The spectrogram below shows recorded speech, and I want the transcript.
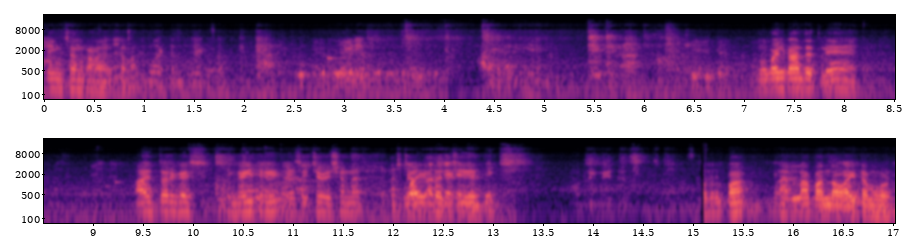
ಪಿಂಕ್ ಚಂದ ಕಾಣತ್ತಲ್ಲ ಮೊಬೈಲ್ ಕಾಣ್ತೈತ್ಲಿ ಆಯ್ತು ರೀ ಗೈಸ್ ಹಿಂಗೈತ್ರಿ ಸಿಚುವೇಶನ್ ಲೈಟ್ ಹಚ್ಚಿ. ನೋಡ್ರಪ್ಪ ಎಲ್ಲ ಬಂದಾವ ಐಟಮ್ಗಳು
